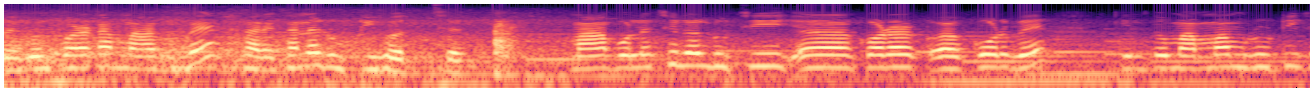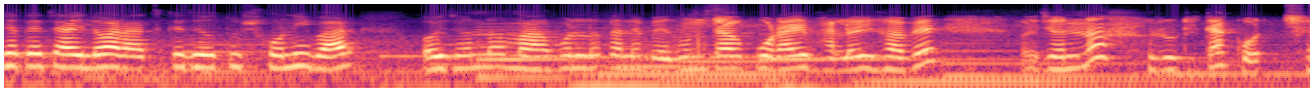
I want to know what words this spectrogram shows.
বেগুন পোড়াটা মাখবে আর এখানে রুটি হচ্ছে। মা বলেছিল লুচি করার করবে, কিন্তু মাম্মাম রুটি খেতে চাইলো আর আজকে যেহেতু শনিবার, ওই জন্য মা বলল তাহলে বেগুনটাও পোড়াই ভালোই হবে। ওই জন্য রুটিটা করছে।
